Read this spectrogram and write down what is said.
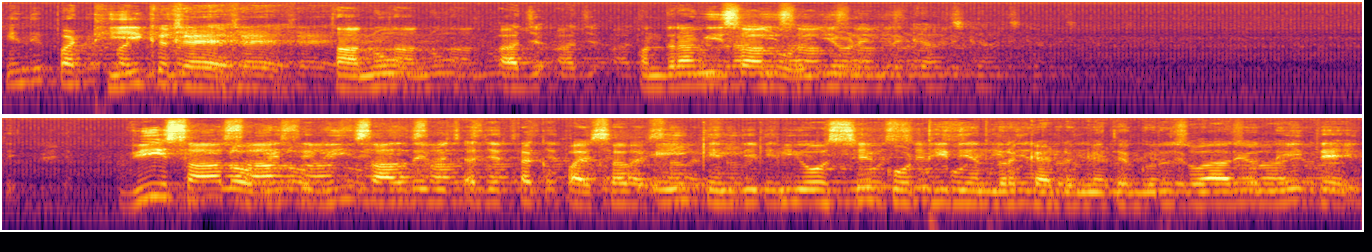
ਕਹਿੰਦੇ ਪਰ ਠੀਕ ਹੈ, ਤੁਹਾਨੂੰ ਅੱਜ 15 20 ਸਾਲ ਹੋ ਗਏ ਹੋਣੇ 20 ਸਾਲ ਹੋ ਗਏ ਸੀ 20 ਸਾਲ ਦੇ ਵਿੱਚ ਅਜੇ ਤੱਕ ਭਾਈ ਸਾਹਿਬ ਇਹੀ ਕਹਿੰਦੇ ਵੀ ਉਸੇ ਕੋਠੀ ਦੇ ਅੰਦਰ ਅਕੈਡਮੀ ਤੇ ਗੁਰੂ ਸਵਾਰਿਓ, ਨਹੀਂ ਤੇ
